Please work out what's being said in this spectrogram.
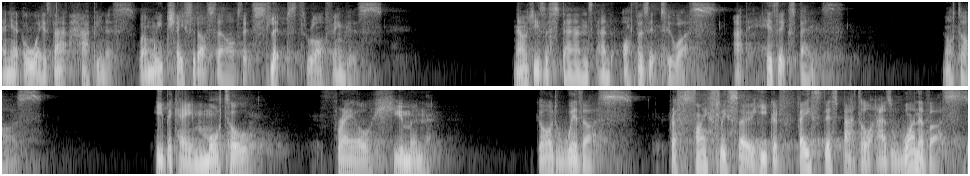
And yet, always that happiness, when we chase it ourselves, it slips through our fingers now Jesus stands and offers it to us at his expense, not ours. He became mortal, frail, human, God with us, precisely so he could face this battle as one of us,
